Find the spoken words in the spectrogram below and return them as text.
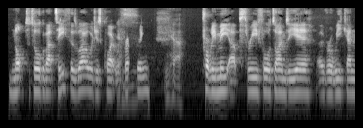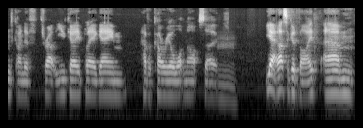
Not to talk about teeth as well, which is quite Yes. refreshing. Yeah, Probably meet up three, four times a year over a weekend, kind of throughout the UK, play a game, have a curry or whatnot. So Mm. yeah, that's a good vibe. Um,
